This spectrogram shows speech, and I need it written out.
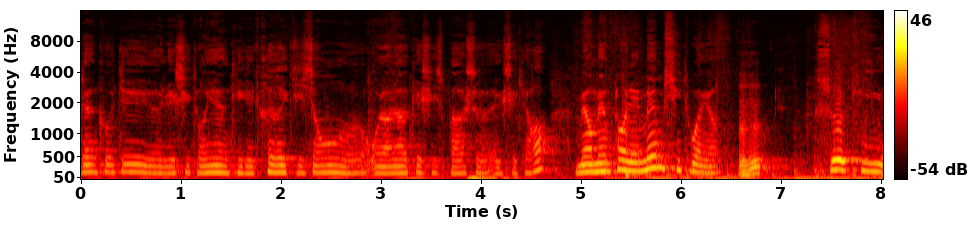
d'un côté euh, les citoyens qui étaient très réticents, oh là là, qu'est-ce qui se passe, etc. Mais en même temps, les mêmes citoyens, mhm. ceux qui,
